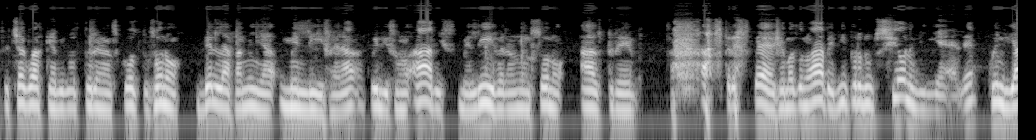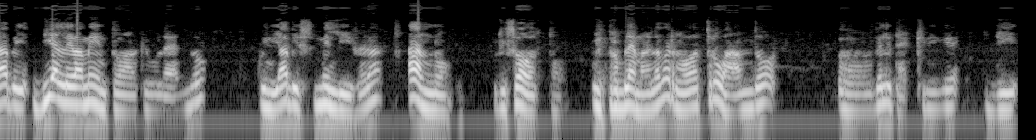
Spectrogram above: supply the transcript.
se c'è qualche apicoltore in ascolto, sono della famiglia mellifera, quindi sono apis mellifera, non sono altre altre specie, ma sono api di produzione di miele, quindi api di allevamento anche volendo, quindi apis mellifera, hanno risolto il problema della varroa trovando uh, delle tecniche di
